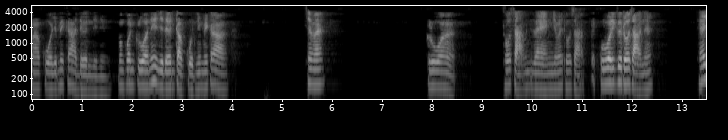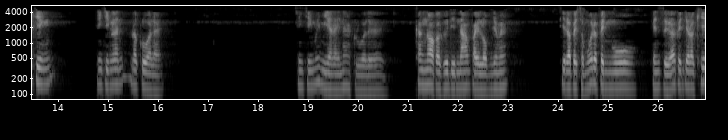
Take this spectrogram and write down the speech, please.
มากลัวจะไม่กล้าเดินนี่นี่บางคนกลัวนี่จะเดินกลับกุดยังไม่กล้า ใช่ไหมกลัว โทสะมันแรงใช่ไหมโทสะกลัวนี่คือโทสะนะแท้จริง จริง ๆ แล้วเรากลัวอะไรจริง ๆ ไม่มีอะไรน่ากลัวเลย ข้างนอกก็คือดินน้ำไฟลมใช่ไหมที่เราไปสมมุติว่าเป็นงู เป็นเสือเป็นจระเข้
